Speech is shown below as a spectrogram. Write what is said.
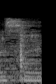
promises.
